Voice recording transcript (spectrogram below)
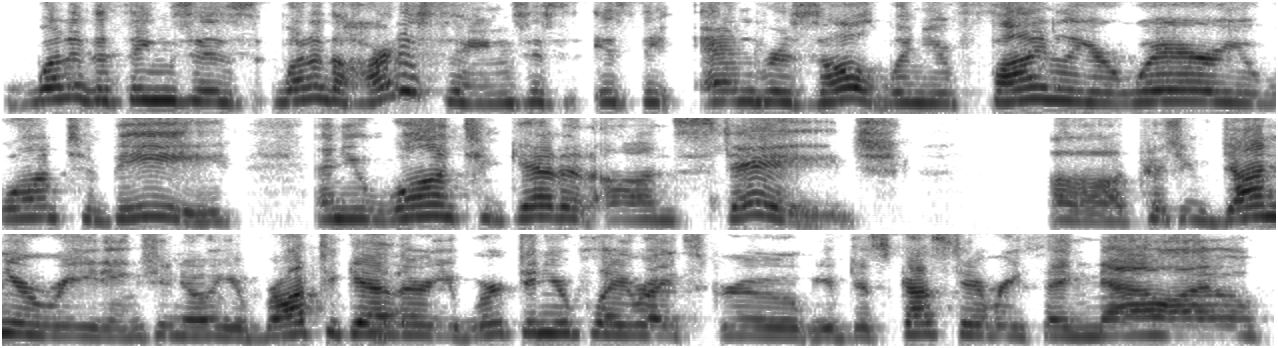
one of the things is one of the hardest things is is the end result when you finally are where you want to be and you want to get it on stage because you've done your readings you know you've brought together you've worked in your playwrights group you've discussed everything. Now I'll,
